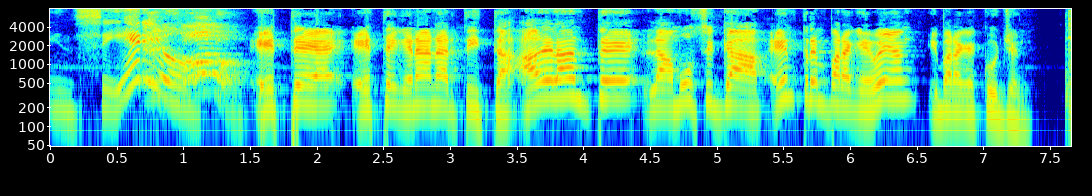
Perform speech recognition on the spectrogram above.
¿En serio? Este, este gran artista. Adelante la música. Entren para que vean y para que escuchen.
